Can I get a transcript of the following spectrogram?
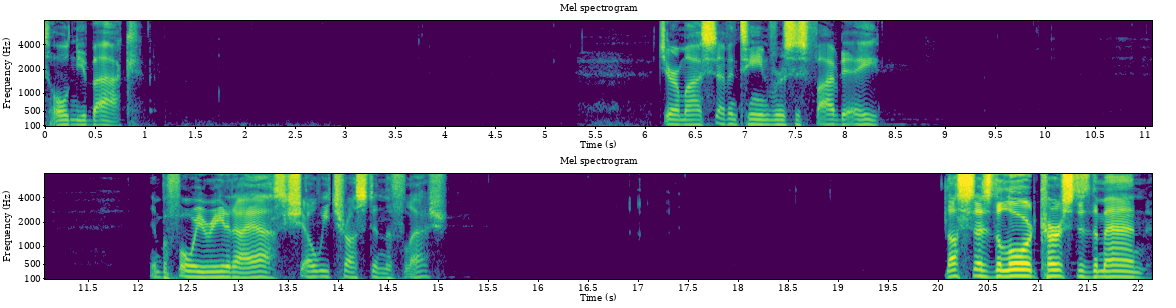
He's holding you back. Jeremiah 17, verses 5 to 8. And before we read it, I ask, shall we trust in the flesh? Thus says the Lord, cursed is the man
